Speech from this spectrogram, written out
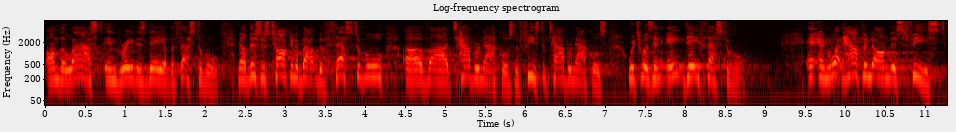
On the last and greatest day of the festival. Now, this is talking about the festival of uh, tabernacles, the Feast of Tabernacles, which was an eight day festival. And, what happened on this feast?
